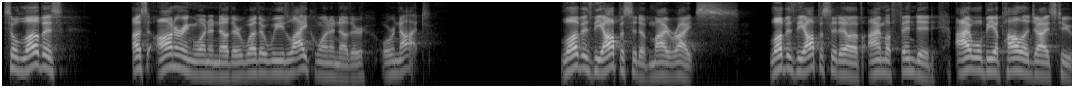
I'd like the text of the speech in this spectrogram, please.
So, love is us honoring one another, whether we like one another or not. Love is the opposite of my rights. Love is the opposite of I'm offended, I will be apologized to,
